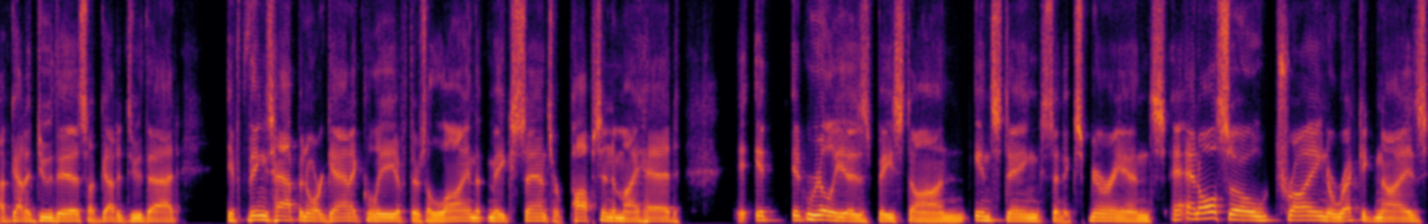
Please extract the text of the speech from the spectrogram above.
I've got to do this, I've got to do that. If things happen organically, if there's a line that makes sense or pops into my head, it it, it really is based on instincts and experience, and also trying to recognize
